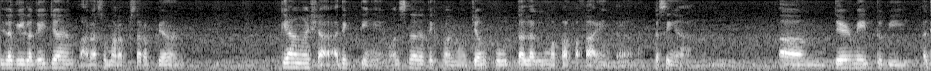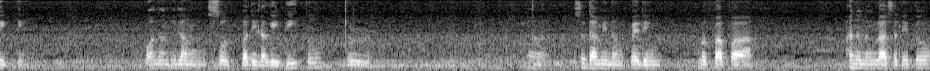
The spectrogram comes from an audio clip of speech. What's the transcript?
nilagay-lagay dyan para sumarap-sarap yan. Kaya nga siya addicting eh. Once na natikman mo, junk food talagang mapapakain ka. Kasi nga, um, they're made to be addicting. Kung ano ilang salt ba nilagay dito or ah, sa dami ng pwedeng magpapa ano ng lasa nito.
